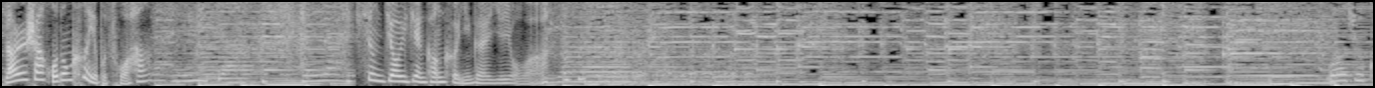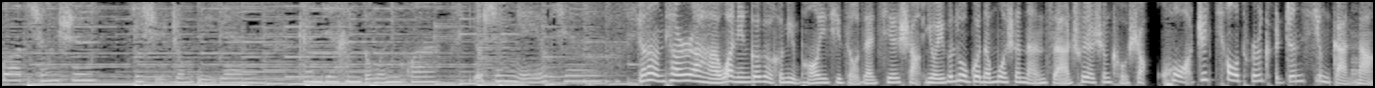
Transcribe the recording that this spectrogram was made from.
狼人杀活动课也不错哈，性教育健康课应该也有啊。我住过的城市，几十种语言，看见很多文化，有深也有浅。前两天啊，万年哥哥和女朋友一起走在街上，有一个路过的陌生男子啊，吹了声口哨，嚯，这翘腿可真性感呐！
